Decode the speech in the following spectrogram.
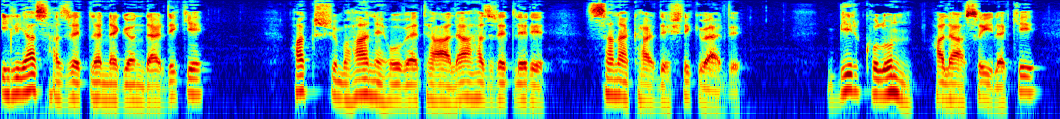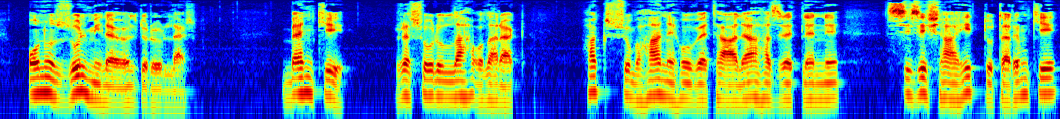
İlyas Hazretlerine gönderdi ki Hak Sübhanehu ve Teala Hazretleri sana kardeşlik verdi. Bir kulun halasıyla ki onu zulm ile öldürürler. Ben ki Resulullah olarak Hak Subhanehu ve Teala Hazretlerini sizi şahit tutarım ki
